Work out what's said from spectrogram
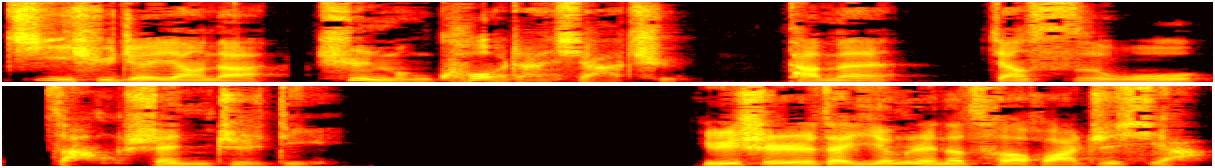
继续这样的迅猛扩展下去，他们将死无葬身之地。于是，在隐忍的策划之下，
